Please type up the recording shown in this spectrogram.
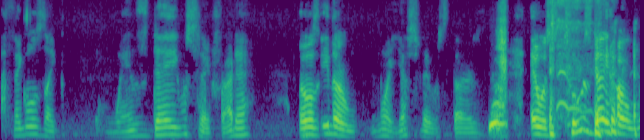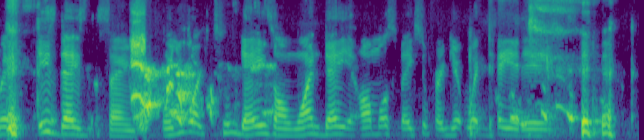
I think it was like Wednesday. What's today? Friday. It was either what yesterday was Thursday. It was Tuesday or Wednesday. These days the same. When you work two days on one day, it almost makes you forget what day it is.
